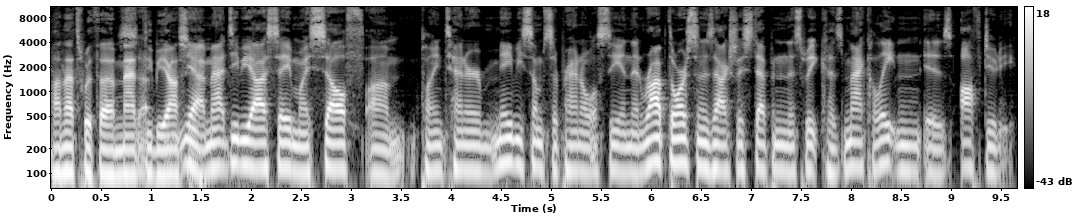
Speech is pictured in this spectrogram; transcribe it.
And that's with uh, Matt So- DiBiase. Yeah, Matt DiBiase, myself, um, playing tenor, maybe some soprano. We'll see. And then Rob Thorson is actually stepping in this week because Matt Clayton is off duty.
